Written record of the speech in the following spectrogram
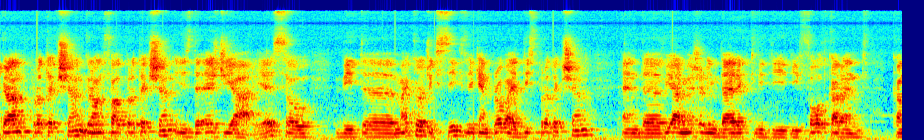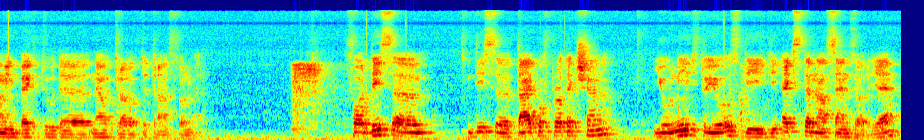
ground protection, ground fault protection is the SGR. Yes, so with uh, MicroLogic 6 we can provide this protection and uh, we are measuring directly the, the fault current coming back to the neutral of the transformer. For this, um, this uh, type of protection you need to use the, the external sensor, yeah?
